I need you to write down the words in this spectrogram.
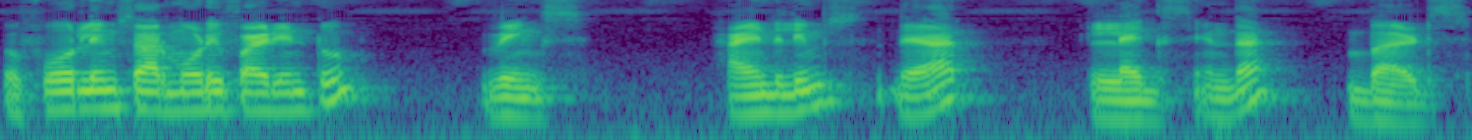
So forelimbs are modified into wings. Hind limbs, they are legs in the birds.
